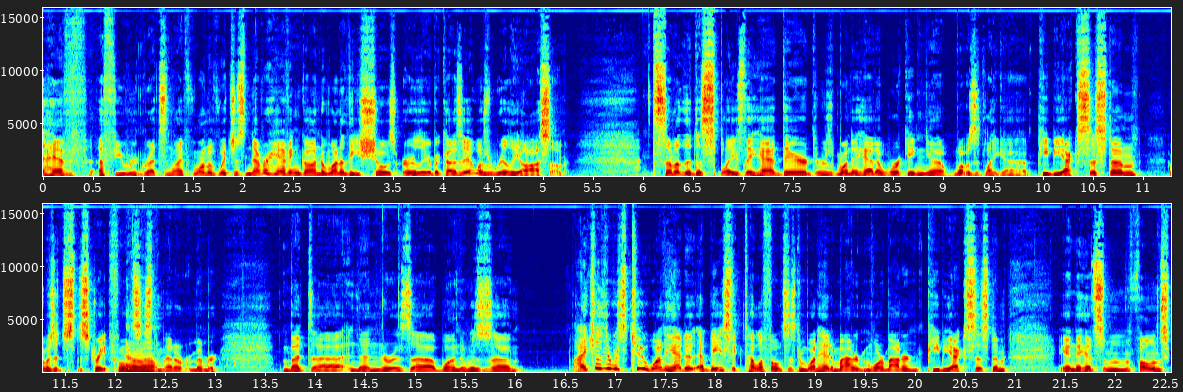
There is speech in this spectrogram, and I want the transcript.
have a few regrets in life. One of which is never having gone to one of these shows earlier because it was really awesome. Some of the displays they had there, there was one they had a working, uh, what was it like a PBX system, or was it just a straight phone know. system? I don't remember. But uh, and then there was uh, one that was. Um, Actually, there was two. One had a, a basic telephone system. One had a modern, more modern PBX system, and they had some phones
